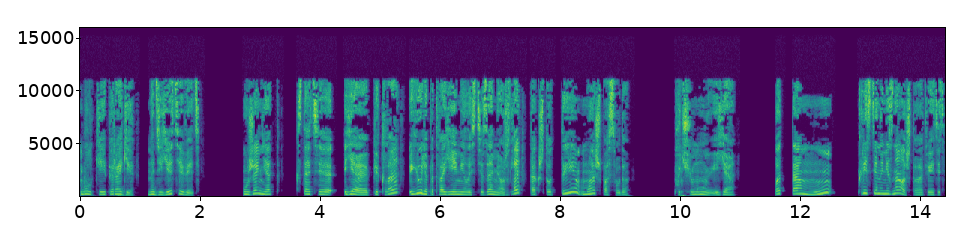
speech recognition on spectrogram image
булки и пироги, на диете ведь?» «Уже нет. Кстати, я пекла, Юля, по твоей милости, замерзла, так что ты моешь посуду». «Почему я?» «Потому...» Кристина не знала, что ответить,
